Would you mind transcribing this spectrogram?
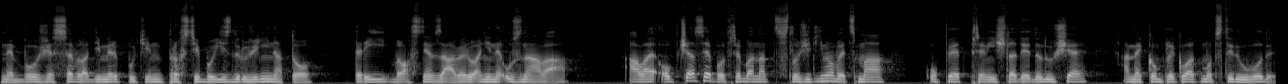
nebo že se Vladimir Putin prostě bojí združení NATO, který vlastně v závěru ani neuznává. Ale občas je potřeba nad složitýma věcma opět přemýšlet jednoduše a nekomplikovat moc ty důvody.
